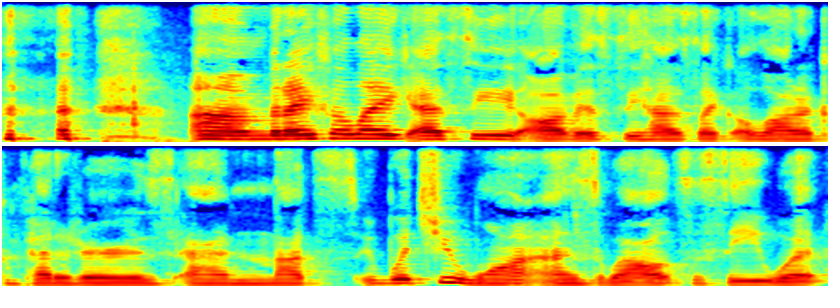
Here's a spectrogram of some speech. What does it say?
um, but I feel like Etsy obviously has like a lot of competitors, and that's what you want as well to see what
